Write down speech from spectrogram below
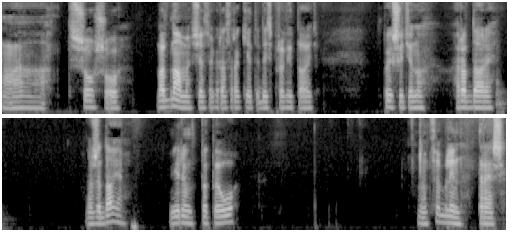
А, Що, що? Над нами зараз якраз ракети десь пролітають. Пишуть воно радари. Ожидаємо. Віримо в ППО. Ну це, блін, треш.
